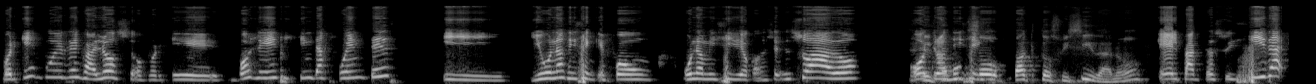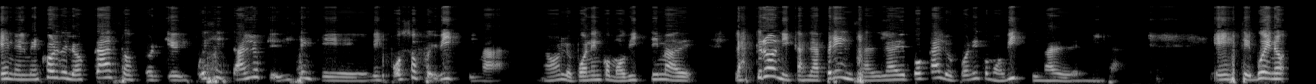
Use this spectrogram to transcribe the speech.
porque es muy resbaloso, porque vos lees distintas fuentes y, y unos dicen que fue un, un homicidio consensuado, otros el famoso pacto suicida, ¿no? El pacto suicida en el mejor de los casos, porque después están los que dicen que el esposo fue víctima, ¿no? Lo ponen como víctima de... Las crónicas, la prensa de la época lo pone como víctima de Delmira. Este, bueno,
